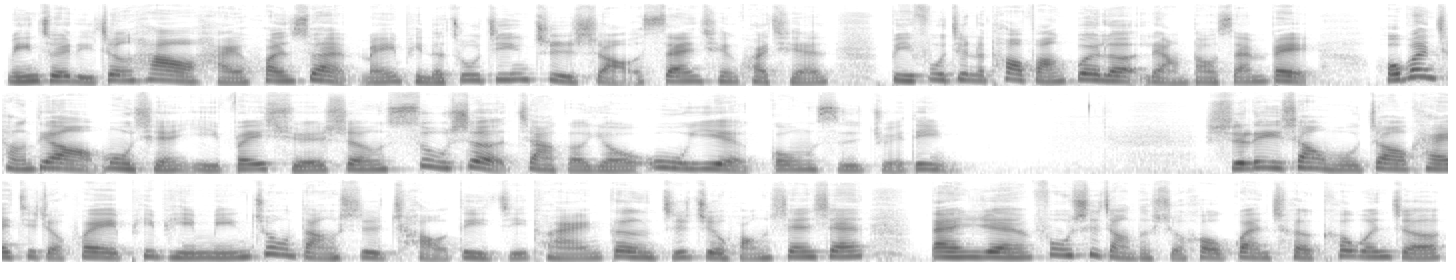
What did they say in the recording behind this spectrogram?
名嘴李正浩还换算每平的租金至少三千块钱，比附近的套房贵了两到三倍。侯办强调，目前已非学生宿舍价格由物业公司决定。实力上午召开记者会，批评民众党是炒地集团，更直指黄珊珊担任副市长的时候贯彻柯文哲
